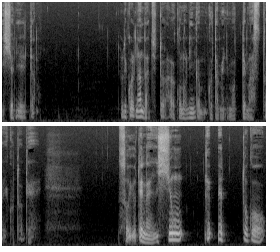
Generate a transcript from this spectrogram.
一緒に入れたの。でこれなんだって言うとこのリンゴを剥くために持ってますということでそういう点ね一瞬えっとこ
